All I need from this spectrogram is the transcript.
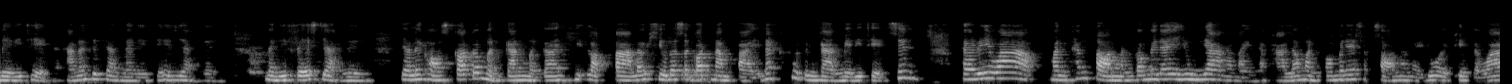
เมดิเทตนะคะนั่นคือการแมนิเฟสอย่างหนึ่งแมนิเฟสอย่างหนึ่งอย่างในของสกอตก็เหมือนกันเหมือนกับหลับตาแล้วคิวแล้วสกอตนำไปนั่นก็คือเป็นการเมดิเทตซึ่ง แพรี่ว่ามันขั้นตอนมันก็ไม่ได้ยุ่งยากอะไรนะคะ แล้วมันก็ไม่ได้ซับซ้อนอะไรด้วย เพียงแต่ว่า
